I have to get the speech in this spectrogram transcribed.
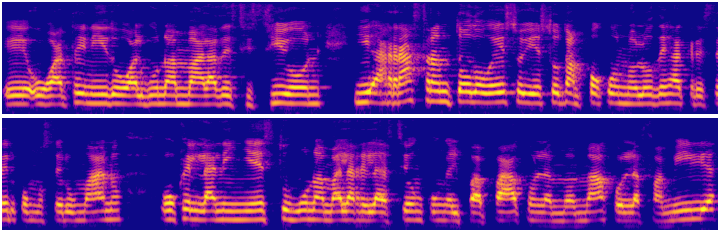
eh, o ha tenido alguna mala decisión y arrastran todo eso y eso tampoco no lo deja crecer como ser humano o que en la niñez tuvo una mala relación con el papá, con la mamá, con la familia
